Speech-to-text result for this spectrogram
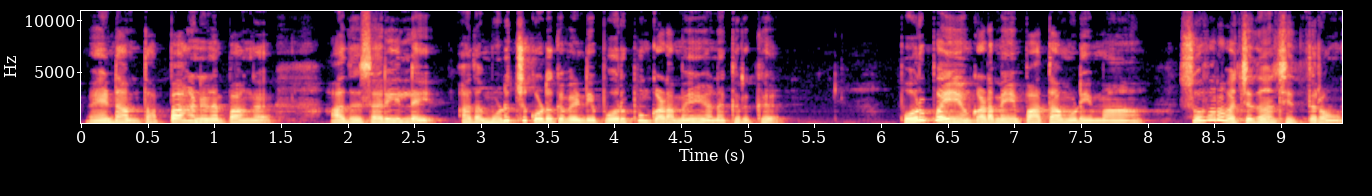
வேண்டாம் தப்பாக நினைப்பாங்க. அது சரியில்லை. அதை முடிச்சு கொடுக்க வேண்டிய பொறுப்பும் கடமையும் எனக்கு இருக்குது பொறுப்பையும் கடமையும் பார்த்தா முடியுமா? சுவரை வச்சு தான் சித்திரம்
